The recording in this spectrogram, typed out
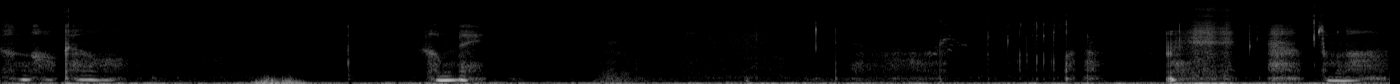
很好看哦，很美。怎么了？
